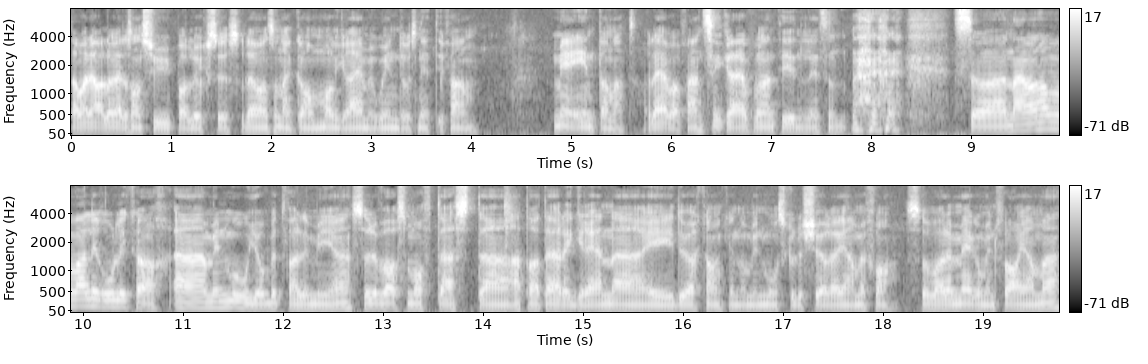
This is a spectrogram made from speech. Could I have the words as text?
Da var det allerede sånn superluksus, og det var en sånn gammel greie med Windows 95 med internett. Og det var fancy greier på den tiden, liksom. så nei, han var veldig rolig kar. Uh, min mor jobbet veldig mye, så det var som oftest uh, etter at jeg hadde grene i dørkanken og min mor skulle kjøre hjemmefra, så var det meg og min far hjemme.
